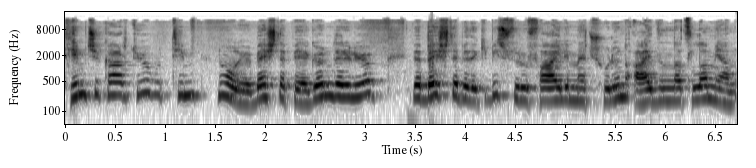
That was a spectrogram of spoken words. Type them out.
tim çıkartıyor. Bu tim ne oluyor? Beştepe'ye gönderiliyor ve Beştepe'deki bir sürü faili meçhulün aydınlatılamayan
